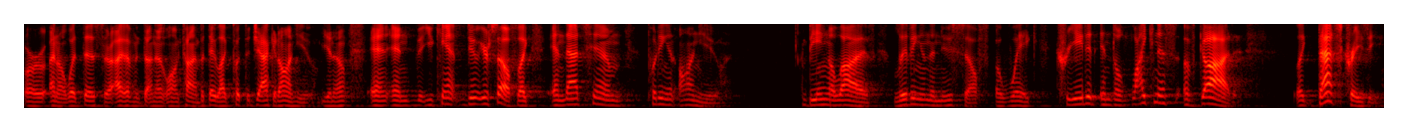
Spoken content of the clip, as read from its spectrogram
Or I don't know what this or I haven't done it in a long time, but they like put the jacket on you, you know? And and you can't do it yourself. Like, and that's him putting it on you being alive, living in the new self, awake, created in the likeness of God. Like, that's crazy.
